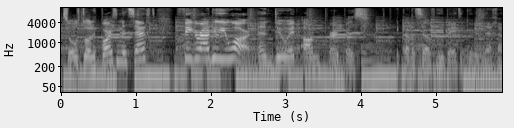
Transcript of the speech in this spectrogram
zoals Dolly Parton het zegt, figure out who you are and do it on purpose. Ik had het zelf niet beter kunnen zeggen.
